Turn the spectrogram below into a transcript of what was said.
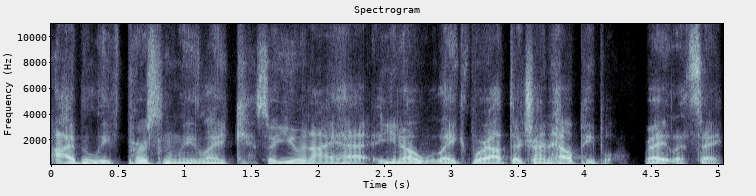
I believe personally, like so you and I had, you know, like we're out there trying to help people, right? Let's say.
